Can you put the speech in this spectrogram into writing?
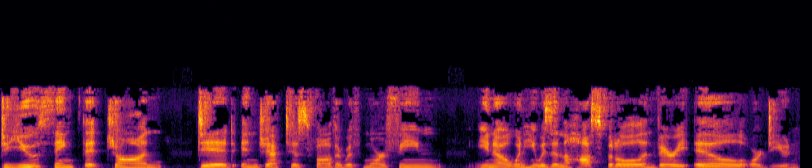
do you think that John did inject his father with morphine, you know, when he was in the hospital and very ill? Or do you,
